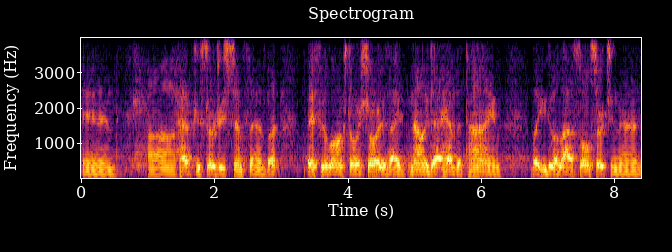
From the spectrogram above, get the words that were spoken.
And uh I've had a few surgeries since then, but basically long story short is I not only did I have the time, but you do a lot of soul searching then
